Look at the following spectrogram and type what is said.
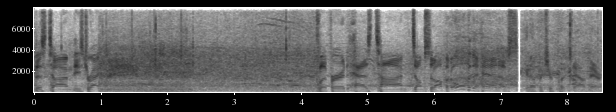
This time he's dragged. Clifford has time, dumps it off, but over the head of. Pick it up what you're putting down there.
